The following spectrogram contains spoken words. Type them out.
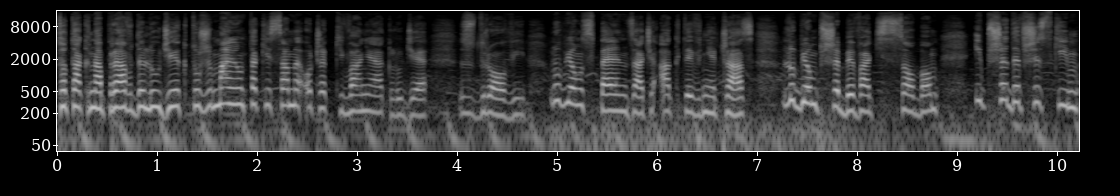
to tak naprawdę ludzie, którzy mają takie same oczekiwania jak ludzie zdrowi. Lubią spędzać aktywnie czas, lubią przebywać z sobą i przede wszystkim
